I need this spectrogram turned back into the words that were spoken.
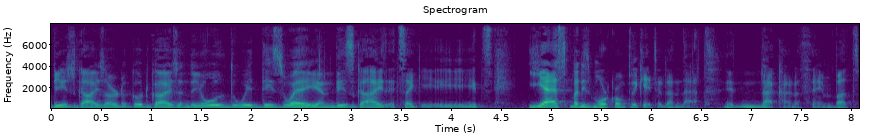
these guys are the good guys and they all do it this way, and these guys, it's like, it's yes, but it's more complicated than that, it, that kind of thing. But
